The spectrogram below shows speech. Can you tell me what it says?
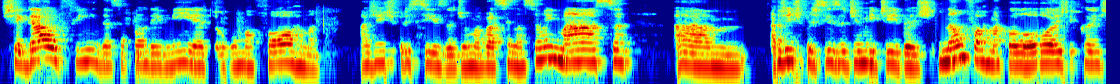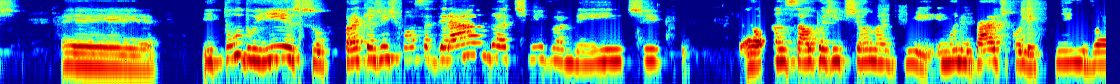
chegar ao fim dessa pandemia de alguma forma, a gente precisa de uma vacinação em massa, um, a gente precisa de medidas não farmacológicas, é, e tudo isso para que a gente possa gradativamente alcançar o que a gente chama de imunidade coletiva,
